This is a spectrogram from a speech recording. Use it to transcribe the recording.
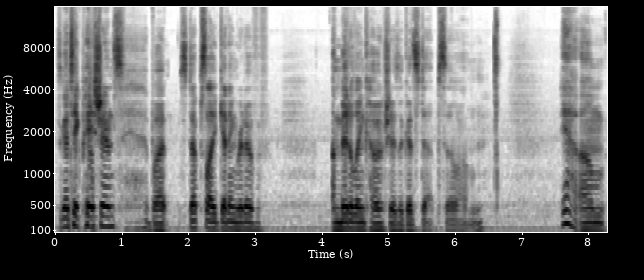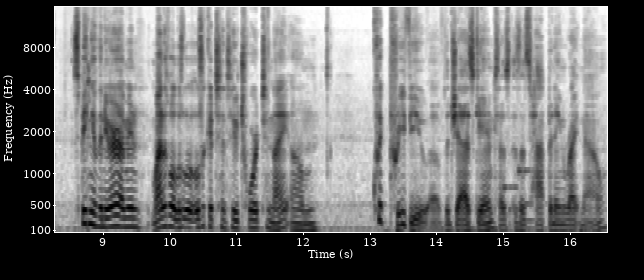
it's gonna take patience. But steps like getting rid of a middling coach is a good step. So um, yeah, um, Speaking of the new era, I mean, might as well let's, look at to, tour tonight. Um, quick preview of the Jazz games as, as it's happening right now.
